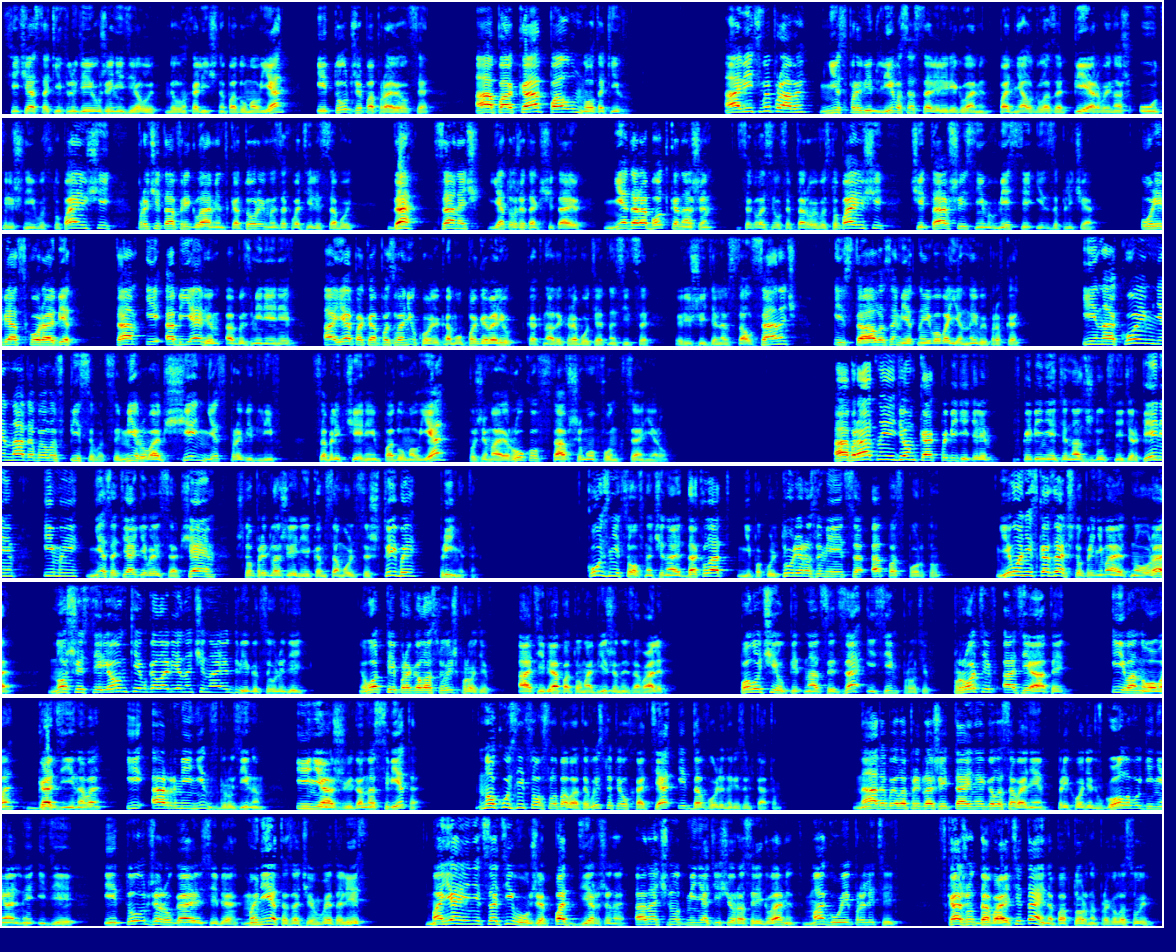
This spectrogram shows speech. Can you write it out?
«Сейчас таких людей уже не делают», – меланхолично подумал я и тут же поправился. «А пока полно таких». «А ведь вы правы, несправедливо составили регламент», – поднял глаза первый наш утрешний выступающий – прочитав регламент, который мы захватили с собой. «Да, Саныч, я тоже так считаю. Недоработка наша», — согласился второй выступающий, читавший с ним вместе из-за плеча. «У ребят скоро обед. Там и объявим об изменениях. А я пока позвоню кое-кому, поговорю, как надо к работе относиться». Решительно встал Саныч, и стала заметна его военная выправка. И на кой мне надо было вписываться? Мир вообще несправедлив. С облегчением подумал я, пожимая руку вставшему функционеру. Обратно идем как победители. В кабинете нас ждут с нетерпением, и мы, не затягивая, сообщаем, что предложение комсомольца Штыбы принято. Кузнецов начинает доклад, не по культуре, разумеется, а по спорту. Его не сказать, что принимают на ура, но шестеренки в голове начинают двигаться у людей. Вот ты проголосуешь против, а тебя потом обиженный завалит. Получил 15 за и 7 против. Против азиаты. Иванова, Годинова и армянин с грузином. И неожиданно Света. Но Кузнецов слабовато выступил, хотя и доволен результатом. Надо было предложить тайное голосование. Приходит в голову гениальная идея. И тут же ругаю себя. Мне-то зачем в это лезть? Моя инициатива уже поддержана, а начнут менять еще раз регламент, могу и пролететь. Скажут, давайте тайно повторно проголосуем.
